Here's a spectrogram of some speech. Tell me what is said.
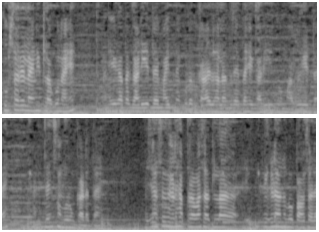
खूप लाईनीत लागून आहे. आणि आता गाडी येत आहे नाही काय झालं तर गाडी येत आहे. आणि ते समोरून काढत आहे. म्हणजे असं सगळा प्रवासातला वेगळा अनुभव पावसाळ्यातला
